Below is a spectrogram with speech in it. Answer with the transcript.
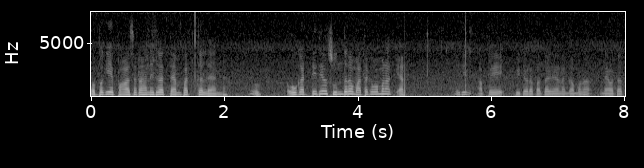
ඔබගේ පාසටහන් විතරක් තැම්පත් කරලා යන්න. ඕ කට්ටිය තියෙන සුන්දර මතක වමනක් ඉතින් අපේ පිටවල පතන යන ගමන නැවතත්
